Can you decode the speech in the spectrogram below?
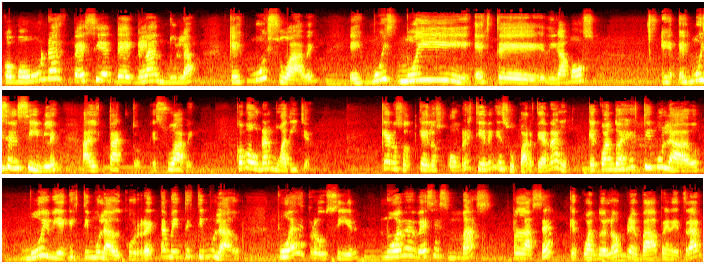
como una especie de glándula que es muy suave, es muy, muy, este, digamos, es, es muy sensible al tacto, es suave, como una almohadilla que, los hombres tienen en su parte anal, que cuando es estimulado, muy bien estimulado y correctamente estimulado, puede producir nueve veces más placer que cuando el hombre va a penetrar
